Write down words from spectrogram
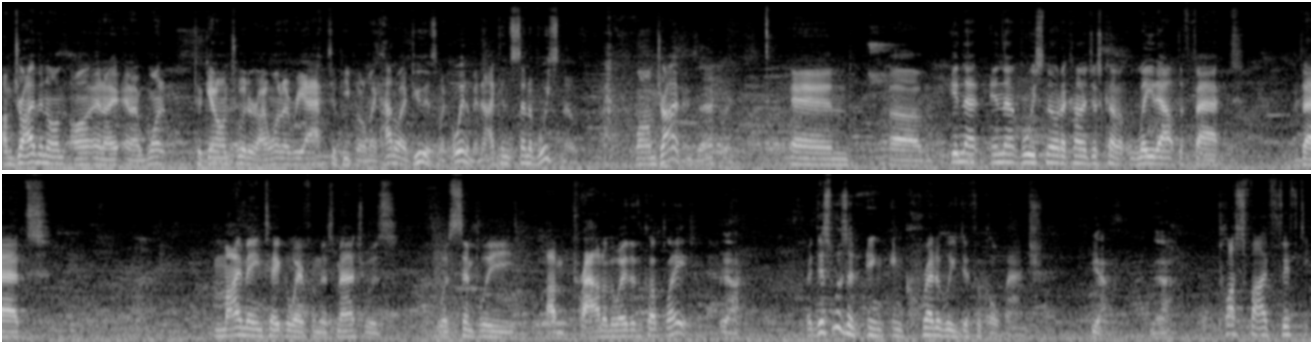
I'm driving on, on and I and I want to get on Twitter. I want to react to people. I'm like, how do I do this? I'm like, oh, wait a minute, I can send a voice note while I'm driving Exactly. and um, in that in that voice note, I kind of just kind of laid out the fact that my main takeaway from this match was was simply I'm proud of the way that the club played. Yeah. But this was an in- incredibly difficult match. Yeah. Yeah. Plus 550,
